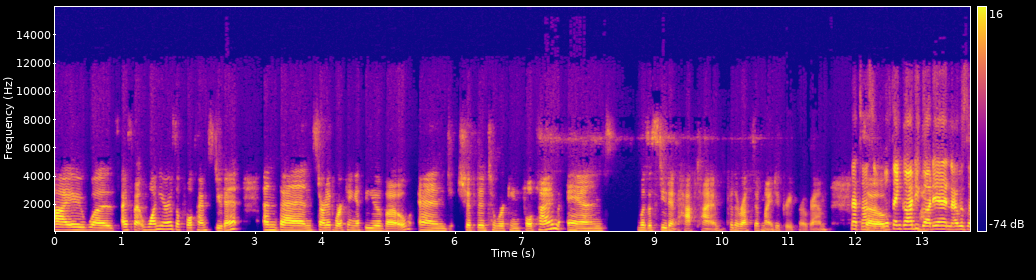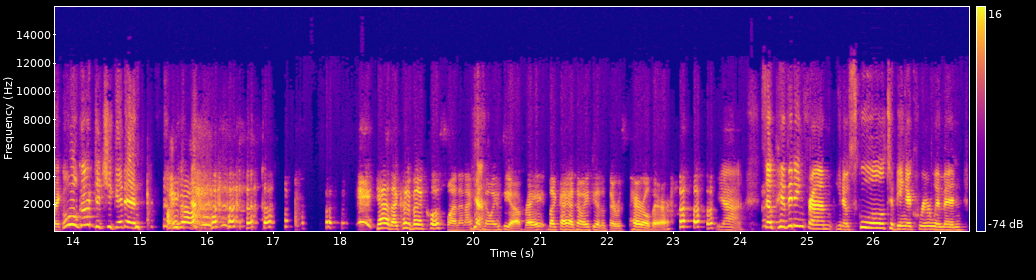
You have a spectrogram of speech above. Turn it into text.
I was, I spent one year as a full time student and then started working at the U of O and shifted to working full time. And was a student half time for the rest of my degree program. That's awesome. So, well, thank God you got in. I was like, oh God, did she get in? I know. yeah, that could have been a close one. And I yeah. had no idea, right? Like I had no idea that there was peril there. yeah. So pivoting from, you know, school to being a career woman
